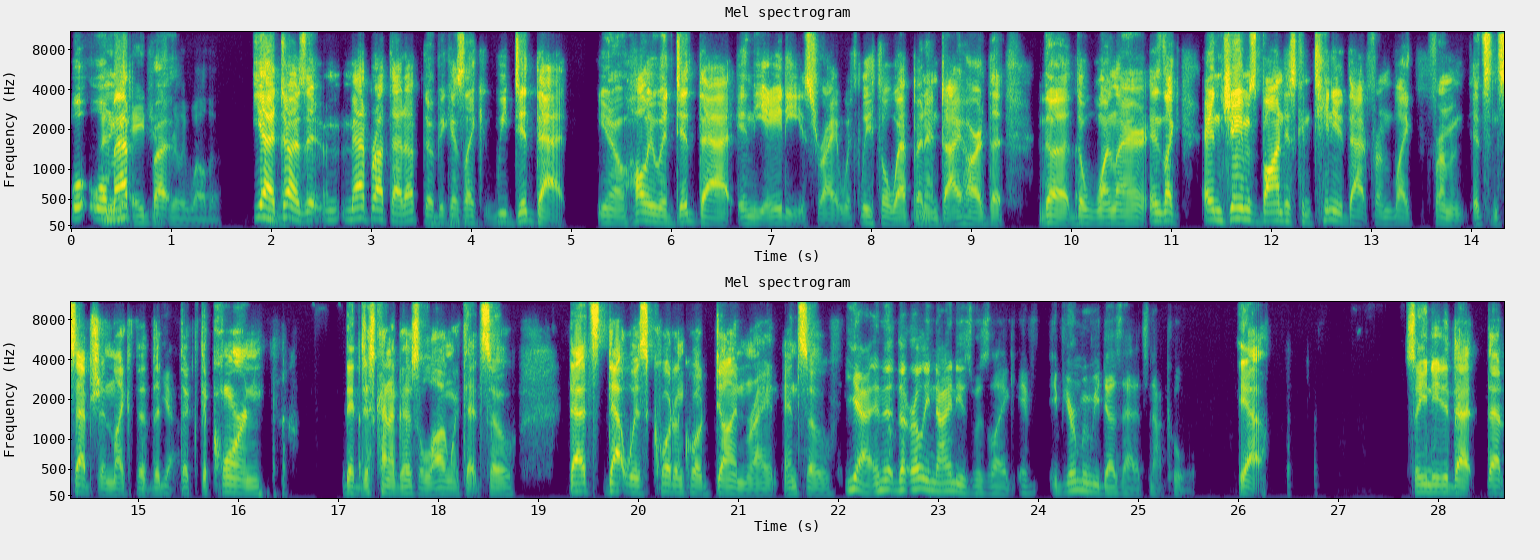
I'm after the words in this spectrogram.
well, well matt ages brought- really well though. yeah it does it, matt brought that up though because like we did that you know hollywood did that in the 80s right with lethal weapon mm-hmm. and die hard the the the one liner and like and james bond has continued that from like from its inception like the the Yeah. the, the corn that just kind of goes along with it so that's that was quote unquote done right and so Yeah, and the, the early 90s was like if if your movie does that, it's not cool. yeah so you needed that that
